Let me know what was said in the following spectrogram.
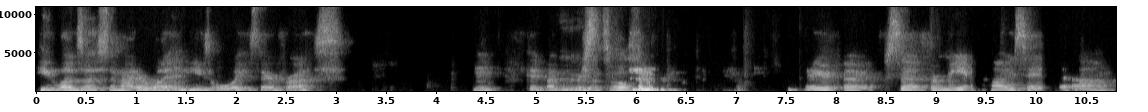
He loves us no matter what, and He's always there for us. Good Bible Yeah, verse. that's awesome. Okay, uh, so for me, I probably say the um,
